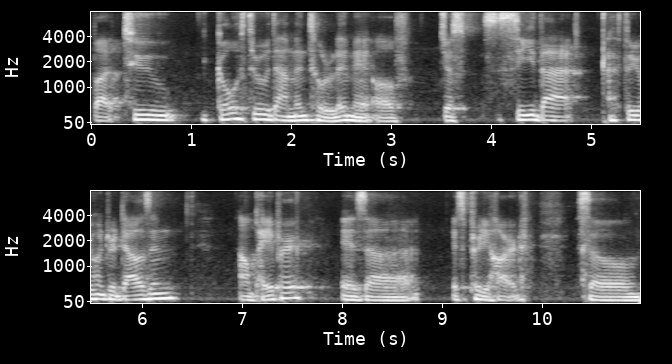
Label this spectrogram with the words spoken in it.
But to go through that mental limit of just see that 300,000 on paper is uh it's pretty hard. So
